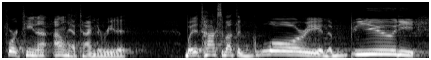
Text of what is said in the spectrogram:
14. I don't have time to read it. But it talks about the glory and the beauty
